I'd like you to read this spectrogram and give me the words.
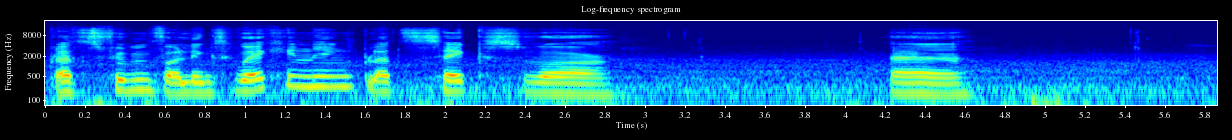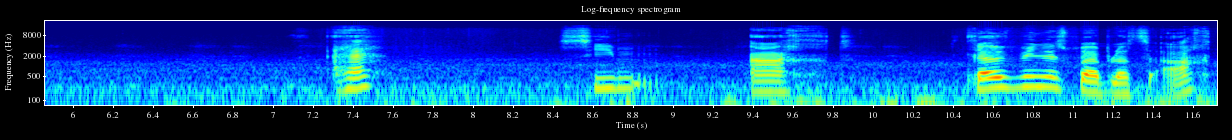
Platz 5 war Link's Awakening, Platz 6 war. Äh. Hä? 7, 8. Ich glaube, ich bin jetzt bei Platz 8.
